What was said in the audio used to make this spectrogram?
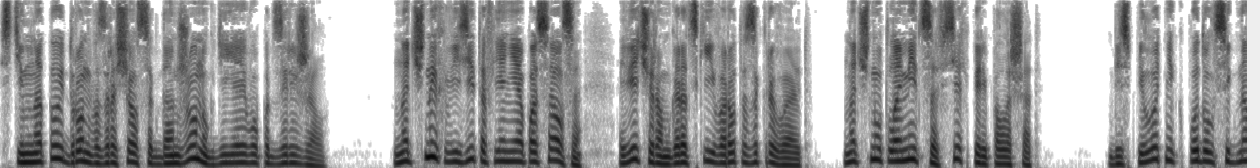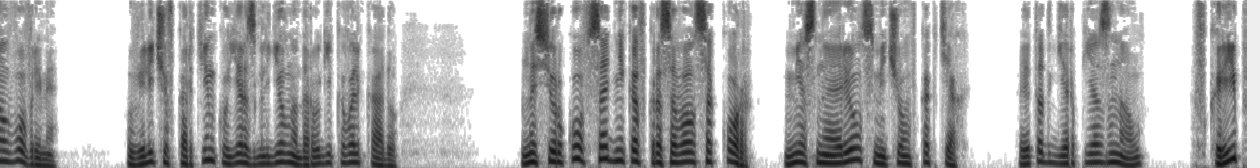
С темнотой дрон возвращался к донжону, где я его подзаряжал. Ночных визитов я не опасался. Вечером городские ворота закрывают. Начнут ломиться, всех переполошат. Беспилотник подал сигнал вовремя. Увеличив картинку, я разглядел на дороге кавалькаду. На сюрко всадников красовался кор, местный орел с мечом в когтях. Этот герб я знал. В Крип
